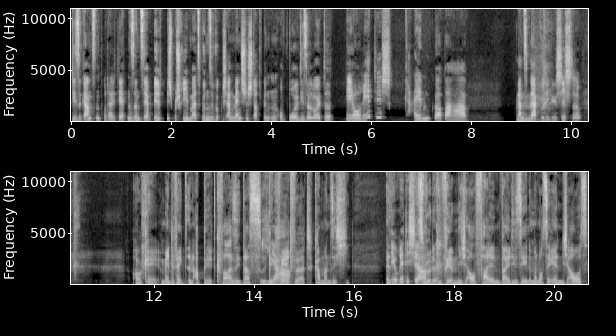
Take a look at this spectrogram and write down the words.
diese ganzen Brutalitäten sind sehr bildlich beschrieben, als würden sie wirklich an Menschen stattfinden, obwohl diese Leute theoretisch keinen Körper haben. Ganz Mhm. merkwürdige Geschichte. Okay, im Endeffekt ein Abbild quasi, das Ja. gequält wird, kann man sich. Es, Theoretisch es ja. würde im Film nicht auffallen, weil die sehen immer noch sehr ähnlich aus.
